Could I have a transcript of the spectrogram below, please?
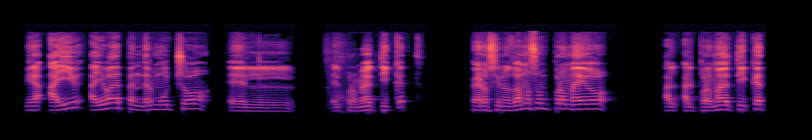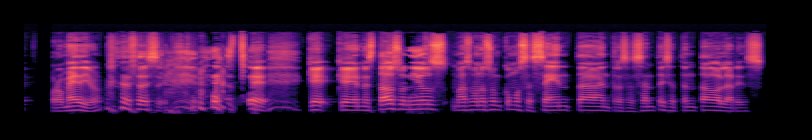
mira, ahí, ahí va a depender mucho el, el promedio de ticket, pero si nos vamos a un promedio, al, al promedio de ticket promedio, este, que, que en Estados Unidos más o menos son como 60, entre 60 y 70 dólares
